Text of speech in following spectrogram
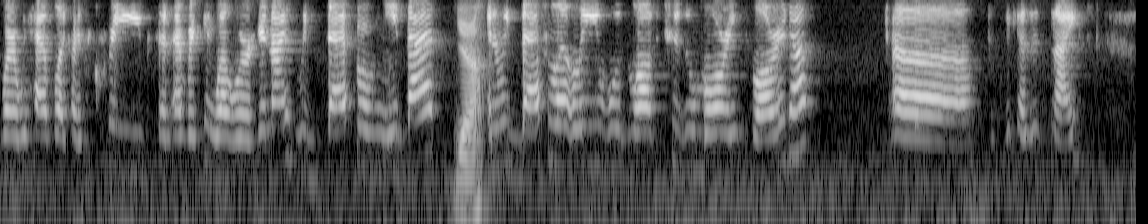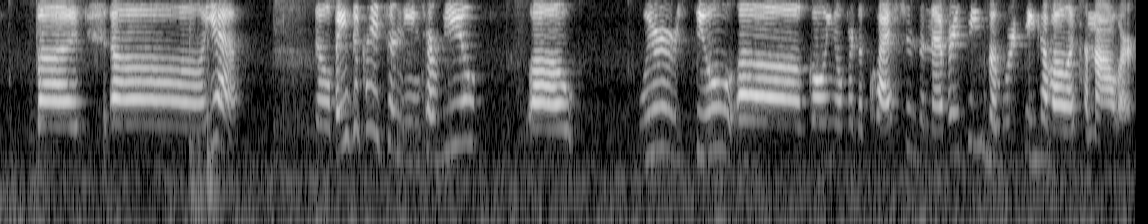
where we have like our scripts and everything well organized. We definitely need that Yeah. and we definitely would love to do more in Florida, uh, because it's nice. But uh, yeah, so basically it's an interview. Uh, we're still uh, going over the questions and everything, but we're thinking about like an hour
